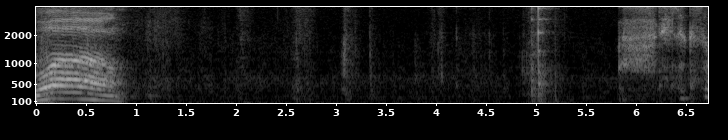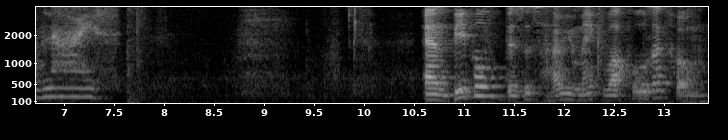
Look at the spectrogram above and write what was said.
Whoa! Ah, they look so nice. And people, this is how you make waffles at home.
